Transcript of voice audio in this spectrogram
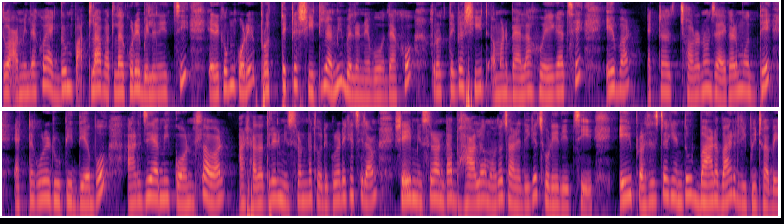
তো আমি দেখো একদম পাতলা পাতলা করে বেলে নিচ্ছি। এরকম করে প্রত্যেকটা শিটই আমি বেলে নেব। দেখো প্রত্যেকটা শিট আমার বেলা হয়ে গেছে। এবার একটা ছড়ানো জায়গার মধ্যে একটা করে রুটি দেব। আর যে আমি কর্নফ্লাওয়ার আর সাদা তেলের মিশ্রণটা তৈরি করে রেখেছিলাম, সেই মিশ্রণটা ভালো মতো চারিদিকে ছড়িয়ে দিচ্ছি। এই প্রসেসটা কিন্তু বারবার রিপিট হবে।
